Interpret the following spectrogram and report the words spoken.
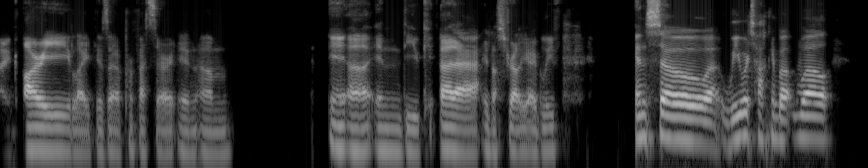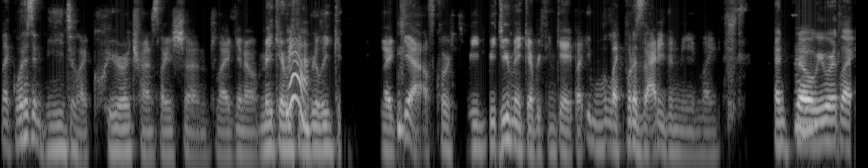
like Ari like is a professor in um in uh in the UK uh in Australia, I believe. And so we were talking about well, like what does it mean to like queer a translation? Like, you know, make everything Yeah. really gay. Like, yeah, of course, we we do make everything gay, but like what does that even mean? Like, and so Right. we were like,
